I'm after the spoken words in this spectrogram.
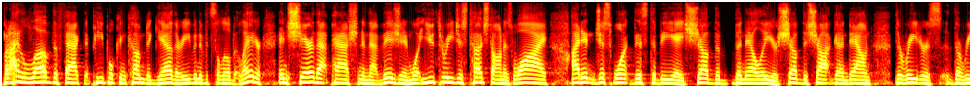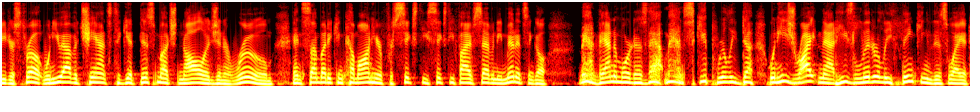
But I love the fact that people can come together, even if it's a little bit later, and share that passion and that vision. And what you three just touched on is why I didn't just want this to be a shove the Benelli or shove the shotgun down the reader's the reader's throat. When you have a chance to get this much knowledge in a room and somebody can come on here for 60, 65, 70 minutes and go, man, Vandemore does that. Man, Skip really does. When he's writing that, he's literally thinking this way. And,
